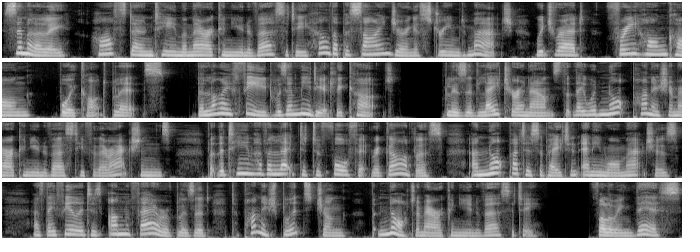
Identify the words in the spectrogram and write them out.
Similarly, Hearthstone team American University held up a sign during a streamed match which read, Free Hong Kong, Boycott Blizz. The live feed was immediately cut. Blizzard later announced that they would not punish American University for their actions, but the team have elected to forfeit regardless and not participate in any more matches, as they feel it is unfair of Blizzard to punish Blitzchung but not American University. Following this,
